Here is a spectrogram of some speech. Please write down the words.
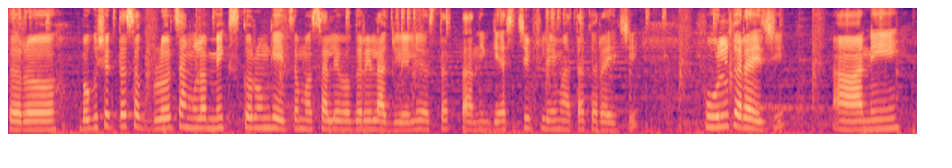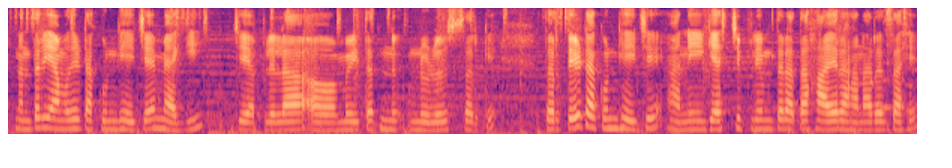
तर बघू शकता सगळं चांगलं मिक्स करून घ्यायचं. मसाले वगैरे लागलेले असतात आणि गॅसची फ्लेम आता करायची फुल करायची. आणि नंतर यामध्ये टाकून घ्यायचे आहे मॅगी जे आपल्याला मिळतात नू नूडल्ससारखे तर ते टाकून घ्यायचे आणि गॅसची फ्लेम तर आता हाय राहणारच आहे.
